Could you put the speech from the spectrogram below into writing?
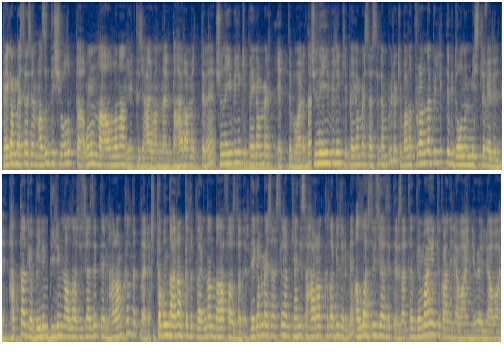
Peygamber sallallahu aleyhi ve azı dişi olup da onunla avlanan yırtıcı hayvanları da haram etti mi? Şunu iyi bilin ki peygamber etti bu arada. Şunu iyi bilin ki peygamber sallallahu aleyhi ve buyuruyor ki bana Kur'an'la birlikte bir de onun misli verildi. Hatta diyor benim dilimle Allah Celle Hazretleri'nin haram kıldıkları kitabında haram kıldıklarından daha fazladır. Peygamber sallallahu aleyhi ve sellem kendisi haram kılabilir mi? Allah Celle Hazretleri zaten ve ma yentuk anil hevâin ve illa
